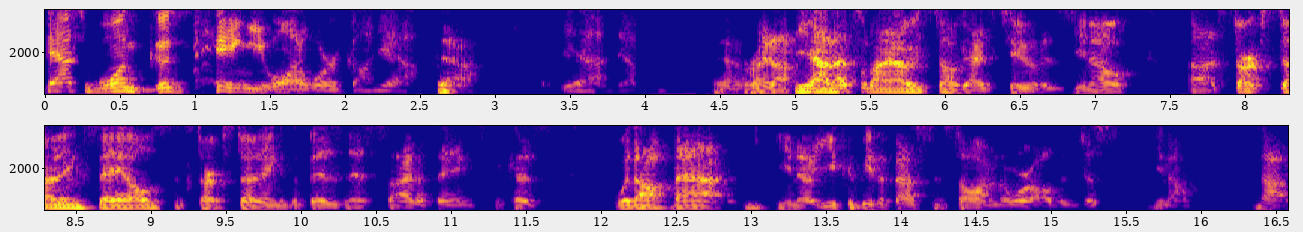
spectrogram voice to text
that's one good thing you want to work on. Yeah. Yeah. Yeah. Definitely. Yeah, right on. Yeah, that's what I always tell guys too. Is you know, uh, start studying sales and start studying the business side of things because without that, you know, you could be the best installer in the world and just you know not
